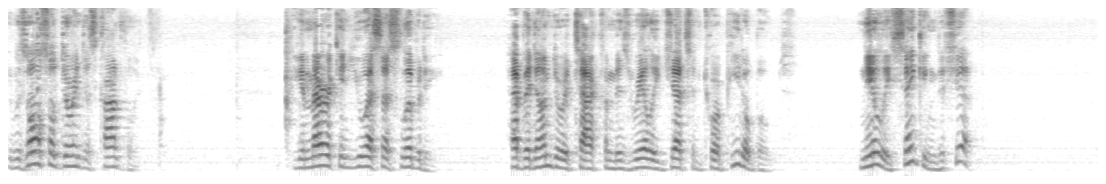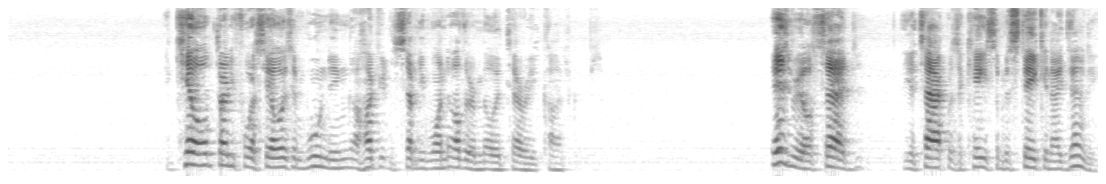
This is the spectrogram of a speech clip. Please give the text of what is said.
It was also during this conflict the American USS Liberty had been under attack from Israeli jets and torpedo boats, nearly sinking the ship. Killed 34 sailors and wounding 171 other military conscripts. Israel said the attack was a case of mistaken identity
